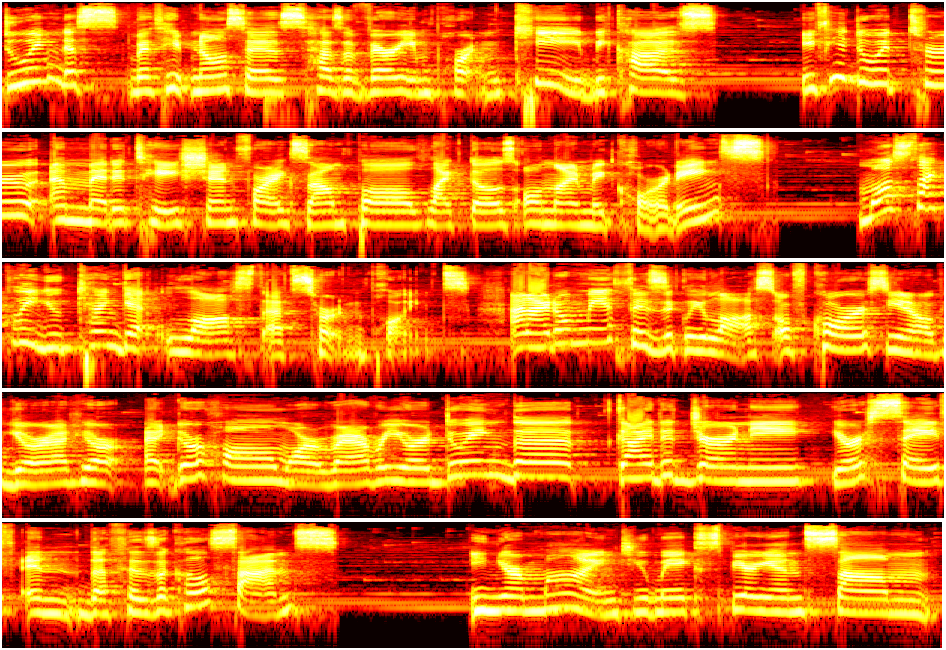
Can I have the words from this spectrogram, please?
doing this with hypnosis has a very important key because if you do it through a meditation, for example, like those online recordings, most likely you can get lost at certain points. And I don't mean physically lost. Of course, you know, if you're at your at your home or wherever you're doing the guided journey, you're safe in the physical sense in your mind, you may experience some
